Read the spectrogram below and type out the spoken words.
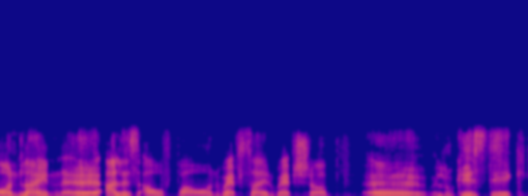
online äh, alles aufbauen, Website, Webshop, äh, Logistik,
